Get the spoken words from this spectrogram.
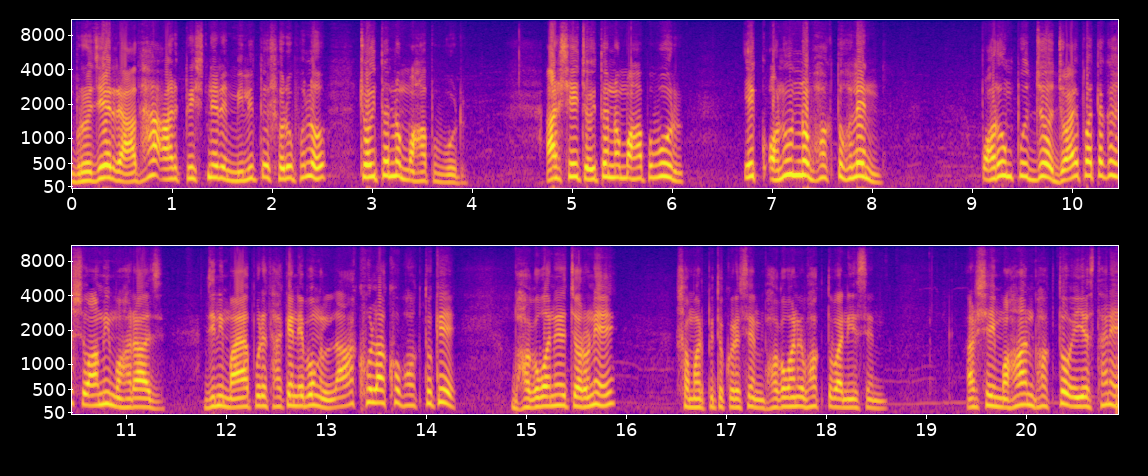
ব্রজের রাধা আর কৃষ্ণের মিলিত স্বরূপ হলো চৈতন্য মহাপ্রভুর। আর সেই চৈতন্য মহাপ্রভুর এক অনন্য ভক্ত হলেন পরম পূজ্য জয় পতাকা স্বামী মহারাজ, যিনি মায়াপুরে থাকেন এবং লাখো লাখো ভক্তকে ভগবানের চরণে সমর্পিত করেছেন, ভগবানের ভক্ত বানিয়েছেন। আর সেই মহান ভক্ত এই স্থানে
